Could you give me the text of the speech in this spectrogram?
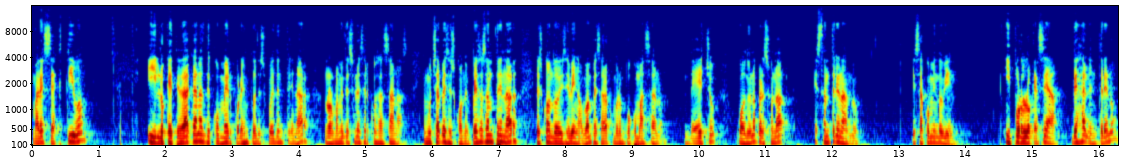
¿vale? Se activa y lo que te da ganas de comer, por ejemplo, después de entrenar, normalmente suele ser cosas sanas. Y muchas veces cuando empiezas a entrenar es cuando dice, venga, voy a empezar a comer un poco más sano. De hecho, cuando una persona está entrenando y está comiendo bien y por lo que sea deja el entreno,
